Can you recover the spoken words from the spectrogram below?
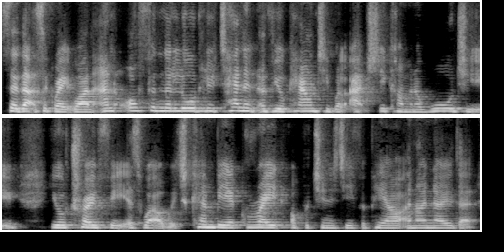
So that's a great one. And often the Lord Lieutenant of your county will actually come and award you your trophy as well, which can be a great opportunity for PR. And I know that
